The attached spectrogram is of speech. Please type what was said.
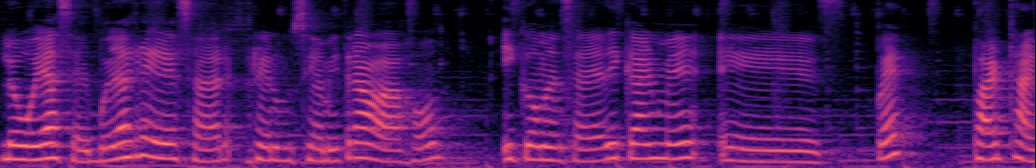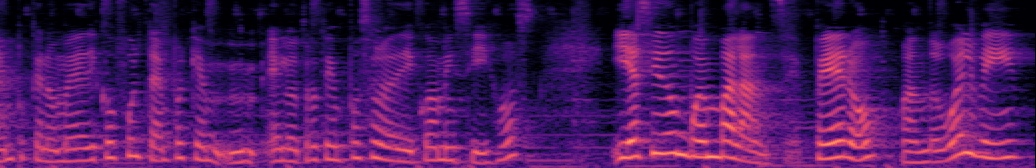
Lo voy a hacer, voy a regresar, renuncié a mi trabajo y comencé a dedicarme, eh, pues, part-time, porque no me dedico full-time, porque el otro tiempo se lo dedico a mis hijos. Y ha sido un buen balance, pero cuando volví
